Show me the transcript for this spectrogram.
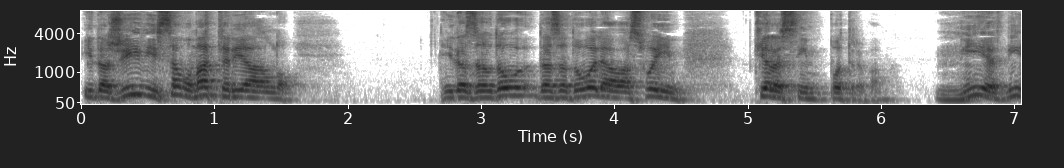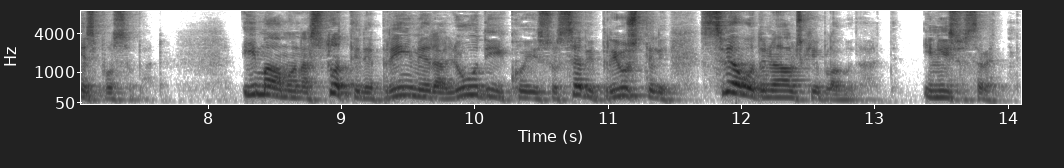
i da živi samo materijalno i da, zadovo, da zadovoljava svojim tjelesnim potrebama. Nije, nije sposoban. Imamo na stotine primjera ljudi koji su sebi priuštili sve ovo dunjaličke blagodate i nisu sretni.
